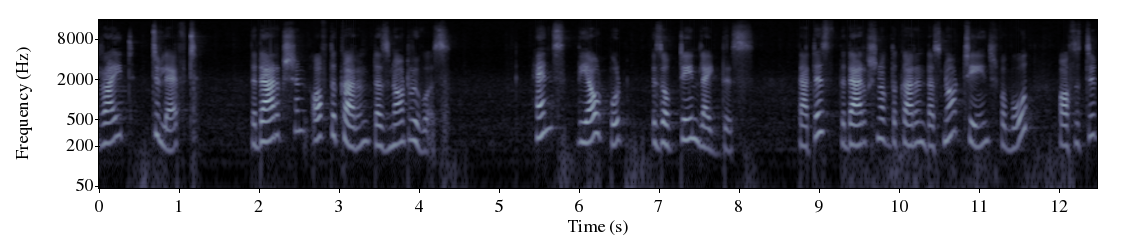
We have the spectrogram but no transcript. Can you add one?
right to left, the direction of the current does not reverse. Hence the output is obtained like this. That is the direction of the current does not change for both positive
